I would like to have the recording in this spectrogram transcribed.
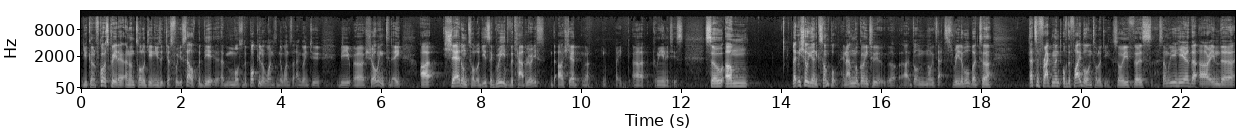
You can, of course, create a, an ontology and use it just for yourself, but the, uh, most of the popular ones and the ones that I'm going to be uh, showing today are shared ontologies, agreed vocabularies that are shared uh, by uh, communities. So um, let me show you an example, and I'm not going to, uh, I don't know if that's readable, but uh, that's a fragment of the FIBO ontology. So if there's some of you here that are in the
